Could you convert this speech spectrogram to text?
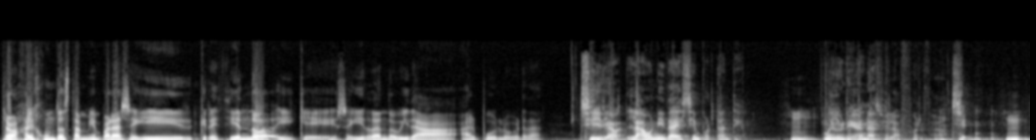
Trabajáis juntos también para seguir creciendo y que seguir dando vida al pueblo, ¿verdad? Sí, la unidad es importante. Muy importante. la fuerza. Mm.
